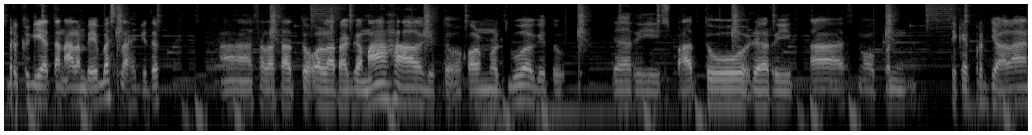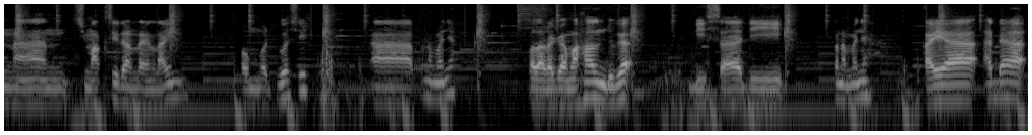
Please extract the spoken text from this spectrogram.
berkegiatan alam bebas lah gitu. Uh, salah satu olahraga mahal gitu kalau menurut gua gitu. Dari sepatu dari tas maupun tiket perjalanan simaksi dan lain-lain. Kalau menurut gua sih uh, apa namanya olahraga mahal juga bisa di apa namanya kayak ada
